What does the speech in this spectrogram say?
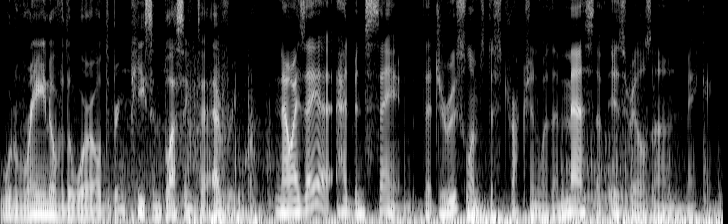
would reign over the world to bring peace and blessing to everyone. Now, Isaiah had been saying that Jerusalem's destruction was a mess of Israel's own making.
